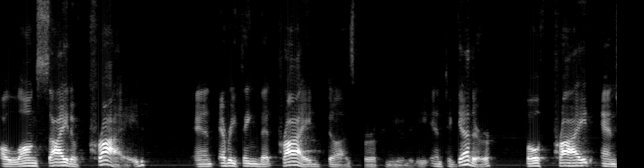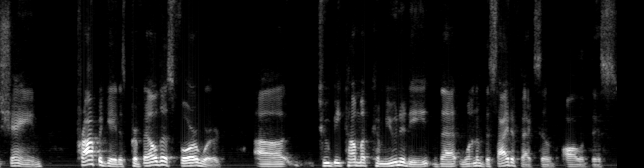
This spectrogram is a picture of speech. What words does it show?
alongside of pride and everything that pride does for a community. And together, both pride and shame propagate us, propelled us forward uh, to become a community that one of the side effects of all of this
